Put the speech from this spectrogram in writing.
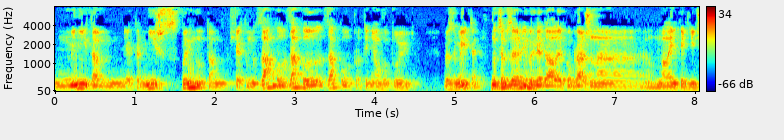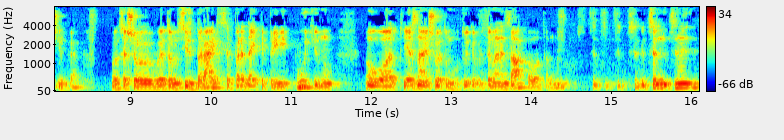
мені там як там ніж в спину, там чи як там закол, закол, закол проти нього готують. Розумієте? Ну це взагалі виглядало як ображена маленька дівчинка. Оце, що ви там всі збираєтеся, передайте привіт Путіну. Ну от я знаю, що ви там готуєте проти мене заколо. Там це, це, це, це, не,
